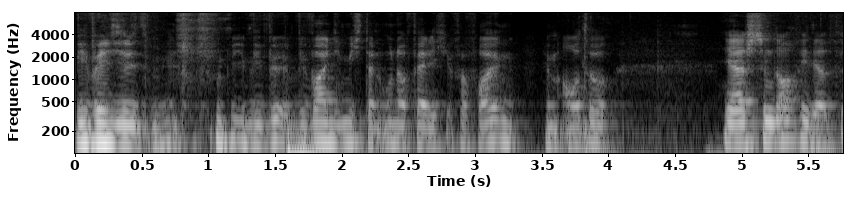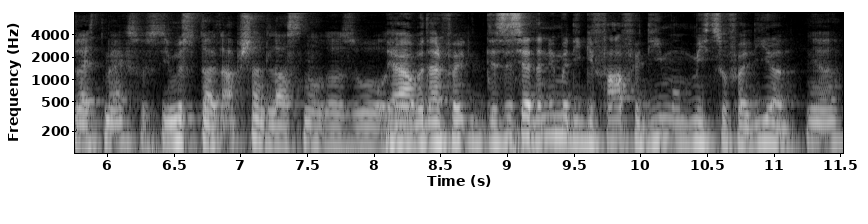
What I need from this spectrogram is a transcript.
Wie, will die, wie, wie, wie wollen die mich dann unauffällig verfolgen im Auto? Ja, stimmt auch wieder. Vielleicht merkst du es. Die müssten halt Abstand lassen oder so. Oder? Ja, aber dann, das ist ja dann immer die Gefahr für die, um mich zu verlieren. Ja,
